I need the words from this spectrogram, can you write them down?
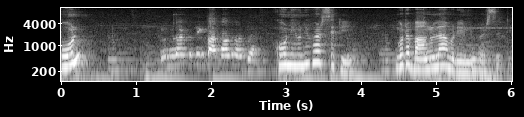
কোন? কোন ইউনিভার্সিটি? গোটা বাংলা আমার ইউনিভার্সিটি।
